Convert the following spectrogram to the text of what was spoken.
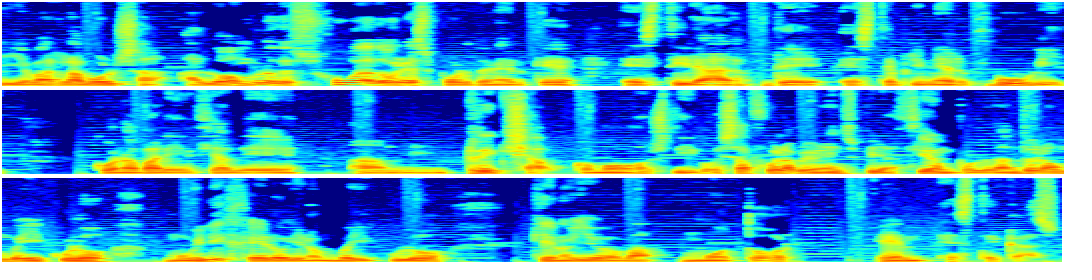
llevar la bolsa al hombro de sus jugadores por tener que estirar de este primer buggy con apariencia de rickshaw, como os digo. Esa fue la primera inspiración, por lo tanto era un vehículo muy ligero y era un vehículo que no llevaba motor en este caso.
